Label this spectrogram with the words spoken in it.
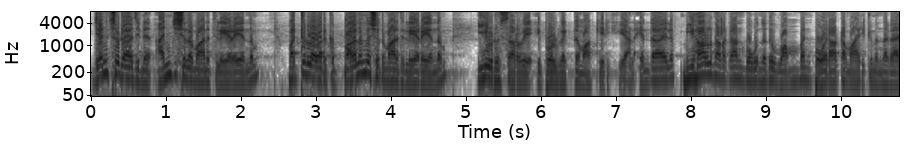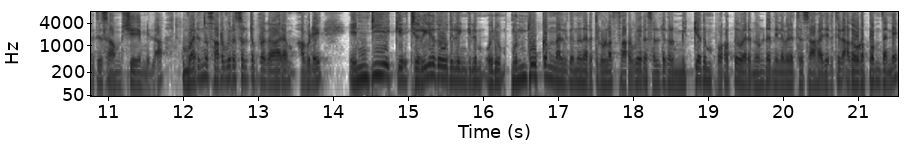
ജൻസുരാജിന് അഞ്ച് ശതമാനത്തിലേറെയെന്നും മറ്റുള്ളവർക്ക് പതിനൊന്ന് ശതമാനത്തിലേറെയെന്നും ഈ ഒരു സർവേ ഇപ്പോൾ വ്യക്തമാക്കിയിരിക്കുകയാണ്. എന്തായാലും ബീഹാറിൽ നടക്കാൻ പോകുന്നത് വമ്പൻ പോരാട്ടമായിരിക്കും എന്ന കാര്യത്തിൽ സംശയമില്ല. വരുന്ന സർവേ റിസൾട്ട് പ്രകാരം അവിടെ എൻ ഡി എക്ക് ചെറിയ തോതിലെങ്കിലും ഒരു മുൻതൂക്കം നൽകുന്ന തരത്തിലുള്ള സർവേ റിസൾട്ടുകൾ മിക്കതും പുറത്തു വരുന്നുണ്ട് നിലവിലത്തെ സാഹചര്യത്തിൽ. അതോടൊപ്പം തന്നെ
